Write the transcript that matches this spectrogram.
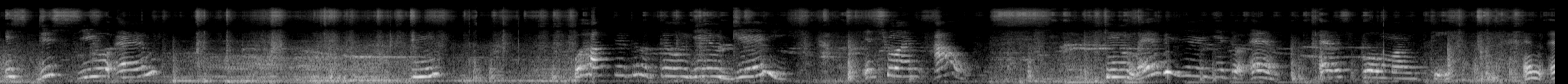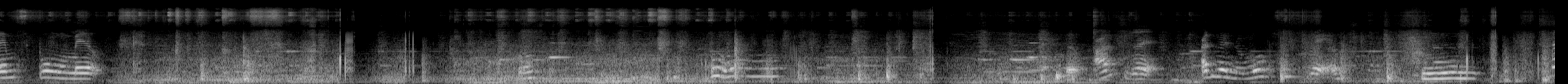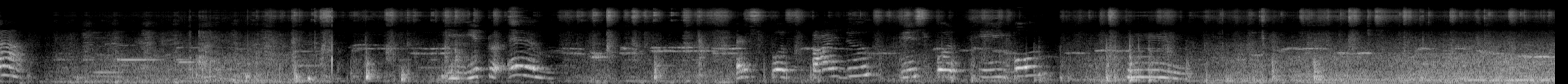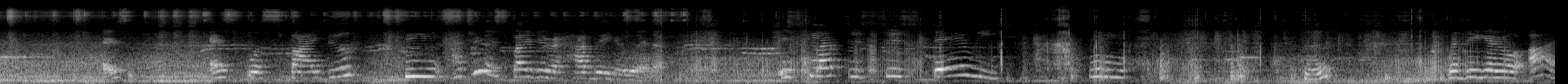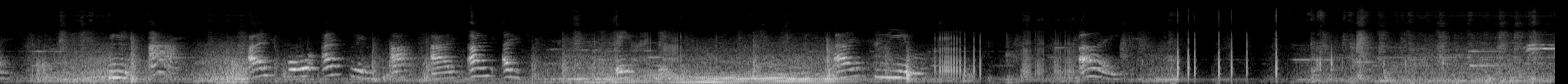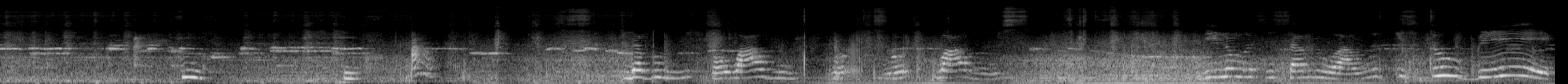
Is this you, UM? Hmm? What happened to do the UJ? It's one out. Hmm, maybe you get to M. M for monkey. And M for milk. Actually, I'm gonna move this way. Hmm? With the yellow eye. Hmm. Ah. Ice for ice cream. Ah, I, I, ice. Ice Ice cream. Ice. Hmm. Hmm. Ah. The booze for wild moose. Wild Wild moose is too big?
